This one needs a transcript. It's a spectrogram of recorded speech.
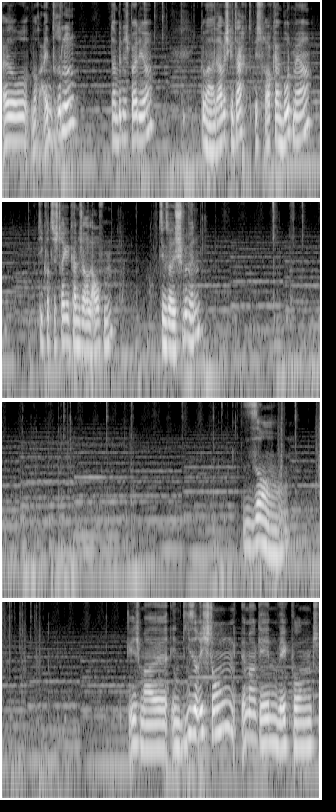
Also noch ein Drittel. Dann bin ich bei dir. Guck mal, da habe ich gedacht, ich brauche kein Boot mehr. Die kurze Strecke kann ich auch laufen. Beziehungsweise schwimmen. So. Gehe ich mal in diese Richtung. Immer gehen, Wegpunkt.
